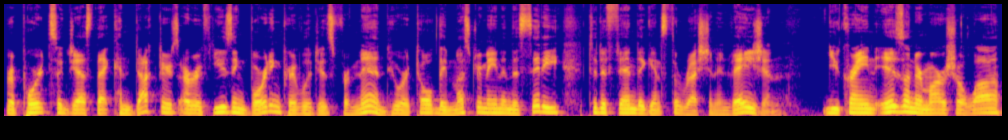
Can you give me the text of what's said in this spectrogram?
Reports suggest that conductors are refusing boarding privileges for men who are told they must remain in the city to defend against the Russian invasion. Ukraine is under martial law,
